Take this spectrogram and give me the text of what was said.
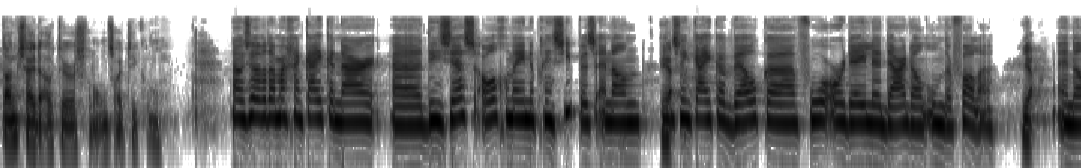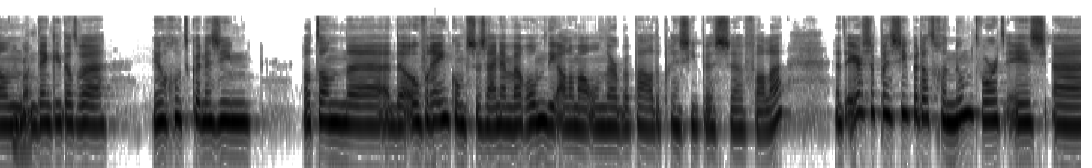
Dankzij de auteurs van ons artikel. Nou, zullen we dan maar gaan kijken naar eh, die zes algemene principes en dan misschien kijken welke vooroordelen daar dan onder vallen. Ja, En dan Prima. denk ik dat we heel goed kunnen zien wat dan de, de overeenkomsten zijn en waarom die allemaal onder bepaalde principes eh, vallen. Het eerste principe dat genoemd wordt is: eh,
